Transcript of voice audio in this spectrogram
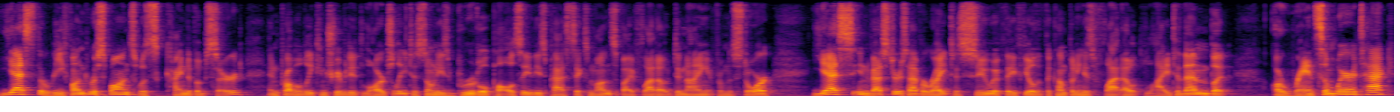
Yes, the refund response was kind of absurd and probably contributed largely to Sony's brutal policy these past six months by flat out denying it from the store. Yes, investors have a right to sue if they feel that the company has flat out lied to them, but a ransomware attack?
